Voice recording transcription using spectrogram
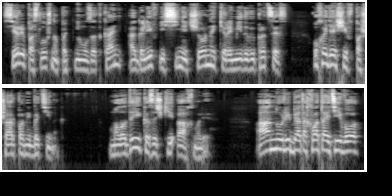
Серый послушно потянул за ткань, оголив и сине-черный керамидовый процесс, уходящий в пошарпанный ботинок. Молодые казачки ахнули. «А ну, ребята, хватайте его!»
